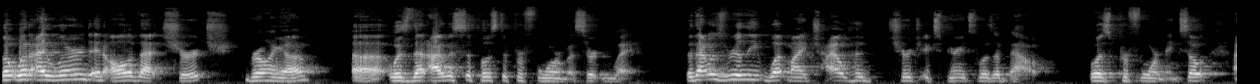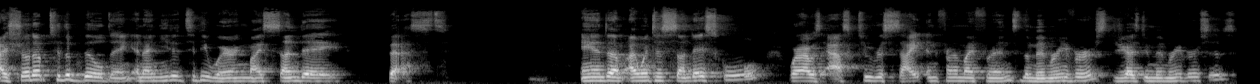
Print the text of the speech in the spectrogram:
But what I learned in all of that church growing up uh, was that I was supposed to perform a certain way. That that was really what my childhood church experience was about, was performing. So I showed up to the building and I needed to be wearing my Sunday best. And um, I went to Sunday school where I was asked to recite in front of my friends the memory verse. Did you guys do memory verses?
